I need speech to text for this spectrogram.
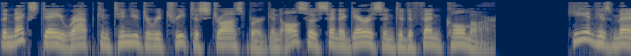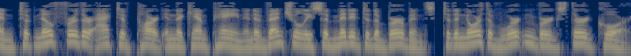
The next day Rapp continued to retreat to Strasbourg and also sent a garrison to defend Colmar. He and his men took no further active part in the campaign and eventually submitted to the Bourbons. To the north of Württemberg's Third Corps,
